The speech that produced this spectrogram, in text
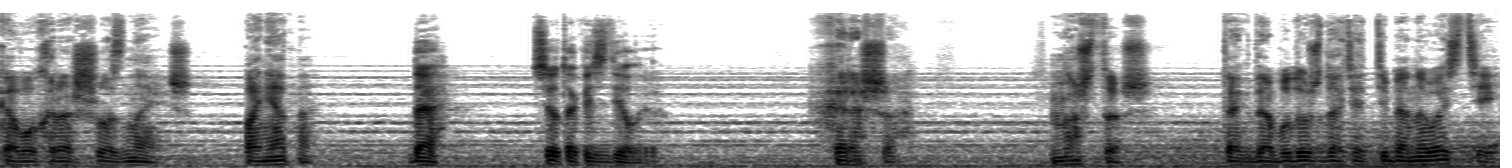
кого хорошо знаешь. Понятно? Да, все так и сделаю. Хорошо. Ну что ж, тогда буду ждать от тебя новостей.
